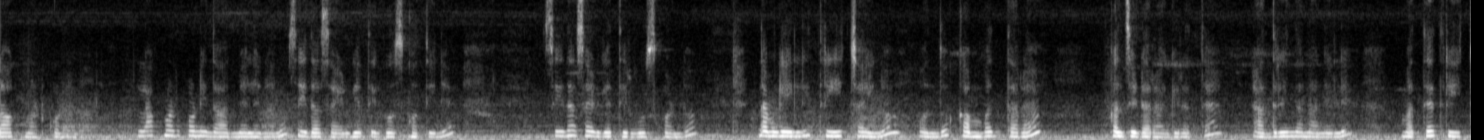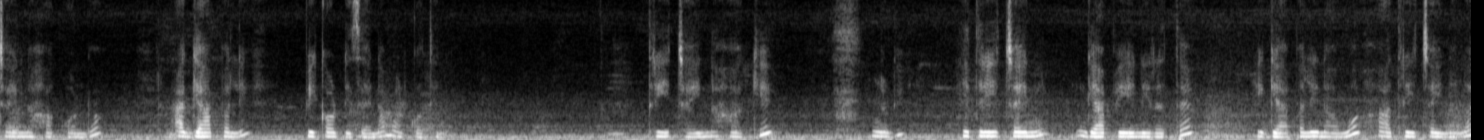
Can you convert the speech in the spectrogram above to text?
ಲಾಕ್ ಮಾಡ್ಕೊಳ್ಳೋಣ. ಲಾಕ್ ಮಾಡ್ಕೊಂಡಿದ್ದಾದಮೇಲೆ ನಾನು ಸೀದಾ ಸೈಡ್ಗೆ ತಿರುಗಿಸ್ಕೊತೀನಿ. ಸೀದಾ ಸೈಡ್ಗೆ ತಿರುಗಿಸ್ಕೊಂಡು ನಮಗೆ ಇಲ್ಲಿ ತ್ರೀ ಚೈನು ಒಂದು ಕಂಬದ ಥರ ಕನ್ಸಿಡರ್ ಆಗಿರುತ್ತೆ. ಅದರಿಂದ ನಾನಿಲ್ಲಿ ಮತ್ತೆ ತ್ರೀ ಚೈನ್ನ ಹಾಕ್ಕೊಂಡು ಆ ಗ್ಯಾಪಲ್ಲಿ ಪಿಕೌಟ್ ಡಿಸೈನ್ನ ಮಾಡ್ಕೋತೀನಿ. ತ್ರೀ ಚೈನ್ನ ಹಾಕಿ ನೋಡಿ, ಈ ತ್ರೀ ಚೈನ್ ಗ್ಯಾಪ್ ಏನಿರುತ್ತೆ, ಈ ಗ್ಯಾಪಲ್ಲಿ ನಾವು ಆ ತ್ರೀ ಚೈನನ್ನು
